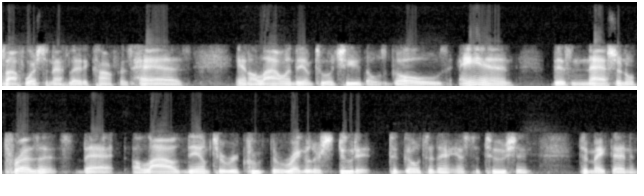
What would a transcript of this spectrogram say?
Southwestern Athletic Conference has in allowing them to achieve those goals and – this national presence that allows them to recruit the regular student to go to their institution to make that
